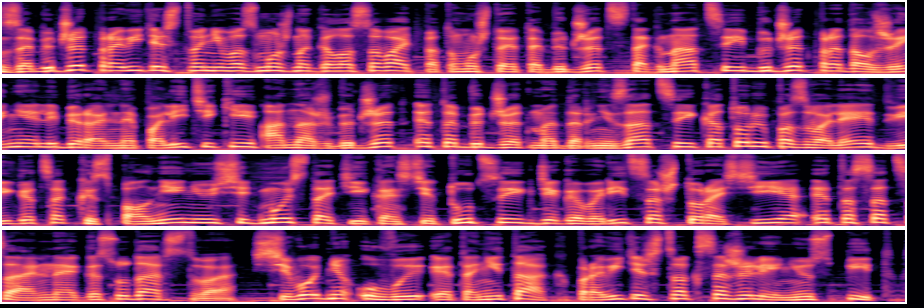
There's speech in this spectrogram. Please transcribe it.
За бюджет правительства невозможно голосовать, потому что это бюджет стагнации, бюджет продолжения либеральной политики, а наш бюджет – это бюджет модернизации, который позволяет двигаться к исполнению седьмой статьи Конституции, где говорится, что Россия – это социальное государство. Сегодня, увы, это не так. Правительство, к сожалению, спит.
